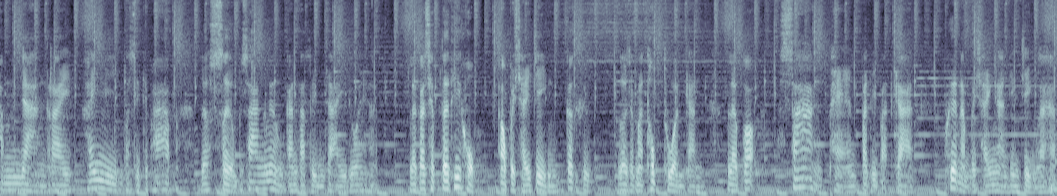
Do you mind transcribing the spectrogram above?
ทำอย่างไรให้มีประสิทธิภาพ แล้วเสริมสร้างเรื่องของการตัดสินใจด้วยฮะแล้วก็แชปเตอร์ที่ 6 เอาไปใช้จริงก็คือเราจะมาทบทวนกัน แล้วก็สร้างแผนปฏิบัติการเพื่อนำไปใช้งานจริง ๆ แล้วฮะ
